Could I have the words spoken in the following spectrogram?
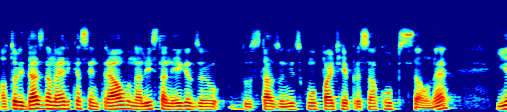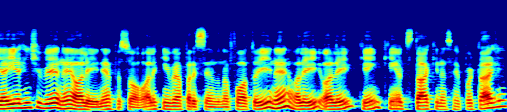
Autoridades da América Central na lista negra do, dos Estados Unidos como parte de repressão à corrupção, né? E aí a gente vê, né? Olha aí, né, pessoal? Olha quem vai aparecendo na foto aí, né? Olha aí, olha aí, quem, quem é o destaque nessa reportagem?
